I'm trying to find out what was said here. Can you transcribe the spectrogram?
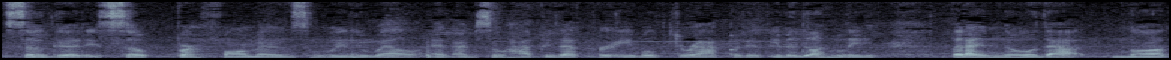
so good. It's so performance really well, and I'm so happy that we're able to interact with it. Even though I'm late, but I know that not.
